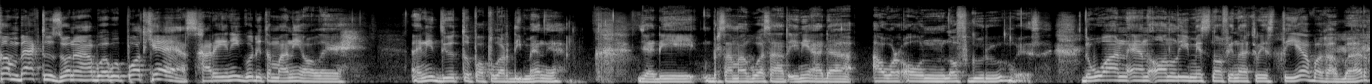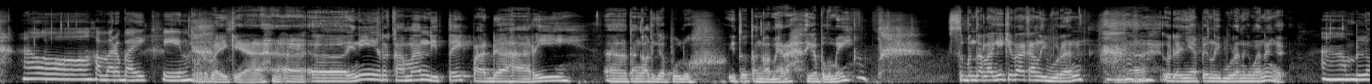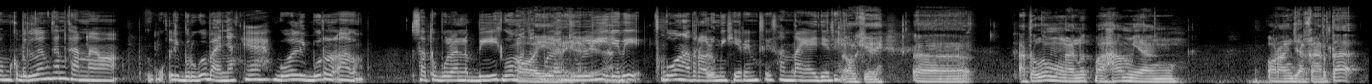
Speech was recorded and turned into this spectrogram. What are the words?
Welcome back to Zona Abu-Abu Podcast. Hari ini gue ditemani oleh eh, ini due to popular demand ya. Jadi bersama gue saat ini ada our own love guru, the one and only Miss Novina Kristi. Apa kabar? Halo, kabar baik, Vin. Kabar baik ya. Uh, uh, ini rekaman di take pada hari uh, tanggal 30. Itu tanggal merah 30 Mei. Sebentar lagi kita akan liburan. Uh, udah nyiapin liburan ke mana nggak? Uh, belum kebetulan kan karena libur gue banyak ya. Gue libur uh, satu bulan lebih. Gue masuk iya, bulan iya, Juli, iya. jadi gue nggak terlalu mikirin sih santai aja deh. Oke. Eh, atau lu menganut paham yang orang Jakarta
